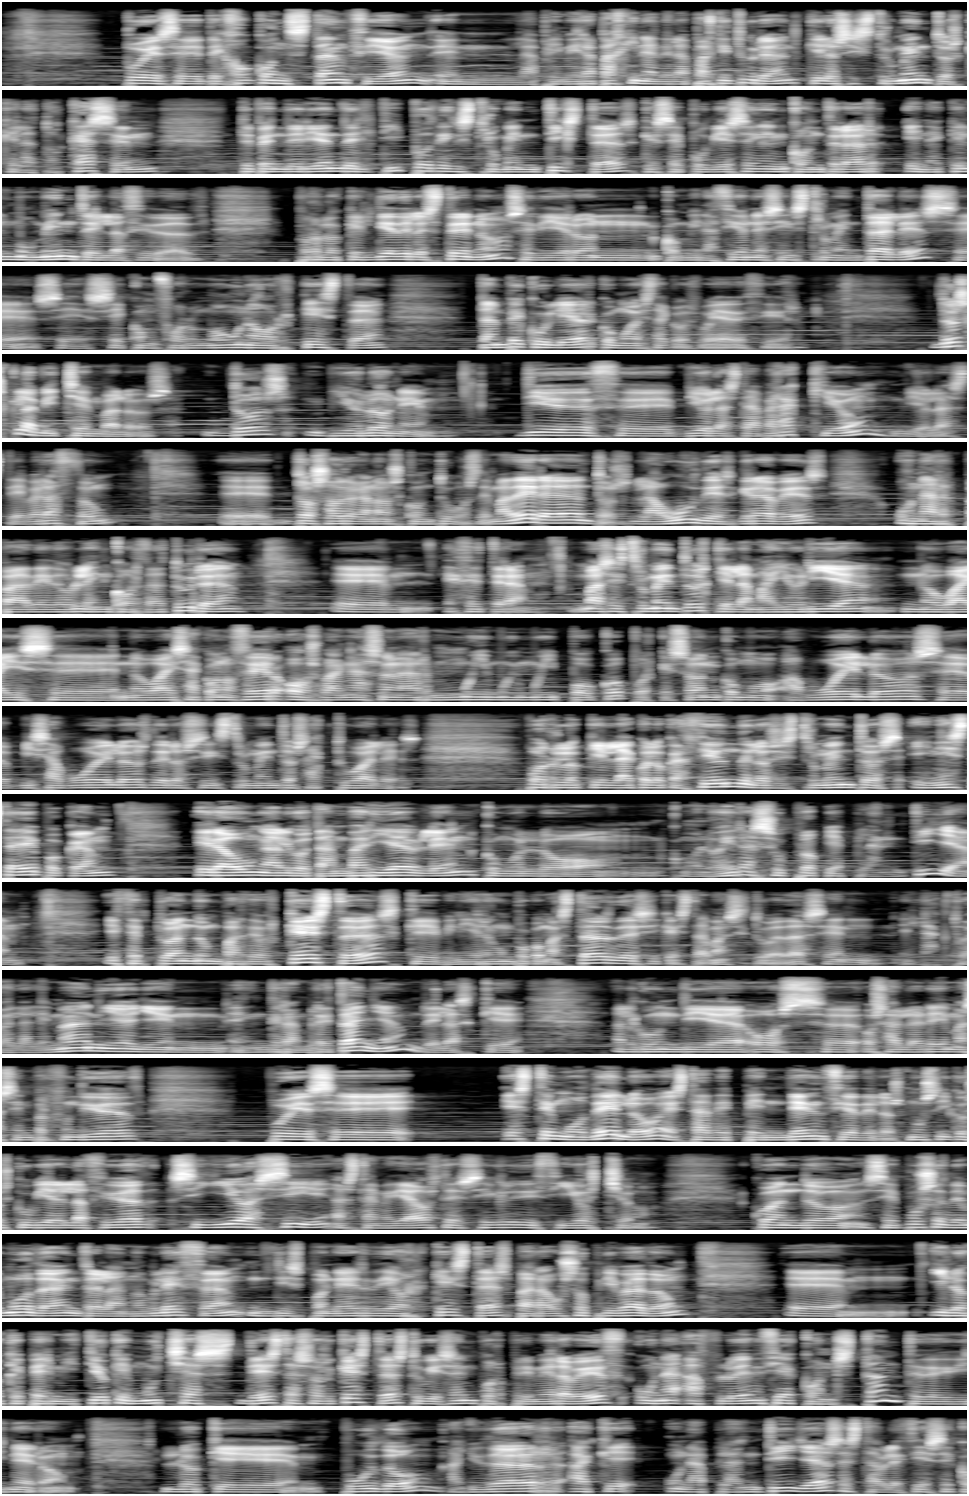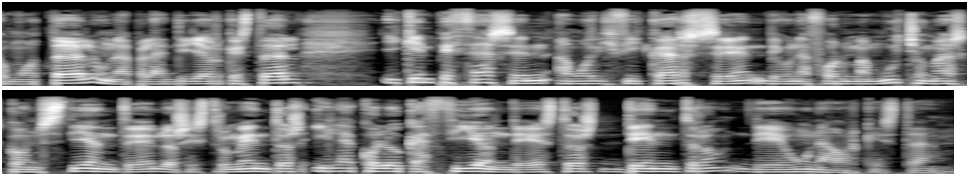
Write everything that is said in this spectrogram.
pues eh, dejó constancia en la primera página de la partitura que los instrumentos que la tocasen dependerían del tipo de instrumentistas que se pudiesen encontrar en aquel momento en la ciudad. Por lo que el día del estreno se dieron combinaciones instrumentales, se, conformó una orquesta tan peculiar como esta que os voy a decir. Dos clavicémbalos, dos violones, diez eh, violas de abracchio, violas de brazo, eh, dos órganos con tubos de madera, dos laúdes graves, un arpa de doble encordatura, eh, etcétera. Más instrumentos que la mayoría no vais, eh, no vais a conocer, os van a sonar muy, muy, muy poco, porque son como abuelos, eh, bisabuelos de los instrumentos actuales. Por lo que la colocación de los instrumentos en esta época era aún algo tan variable como lo, como lo era su propia plantilla, exceptuando un par de orquestas que vinieron un poco más tarde y que estaban situadas en, la actual Alemania y en, en, Gran Bretaña, de las que algún día os, os hablaré más en profundidad, pues este modelo, esta dependencia de los músicos que hubiera en la ciudad, siguió así hasta mediados del siglo XVIII, cuando se puso de moda entre la nobleza disponer de orquestas para uso privado eh, y lo que permitió que muchas de estas orquestas tuviesen por primera vez una afluencia constante de dinero, lo que pudo ayudar a que una plantilla se estableciese como tal, una plantilla orquestal, y que empezasen a modificarse de una forma mucho más consciente los instrumentos y la colocación de estos dentro de una orquesta.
